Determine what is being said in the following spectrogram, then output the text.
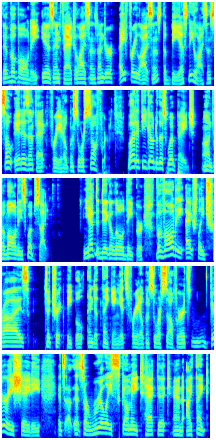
that Vivaldi is in fact licensed under a free license, the BSD license, so it is in fact free and open source software. But if you go to this webpage on Vivaldi's website, you have to dig a little deeper. Vivaldi actually tries to trick people into thinking it's free and open source software. It's very shady. It's a, it's a really scummy tactic, and I think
